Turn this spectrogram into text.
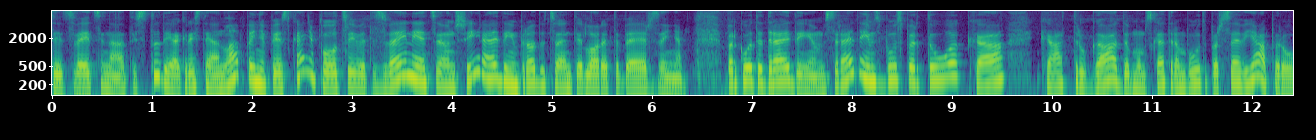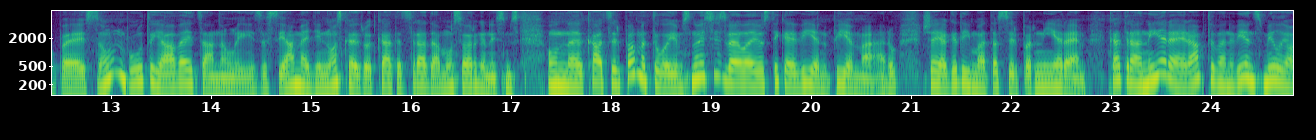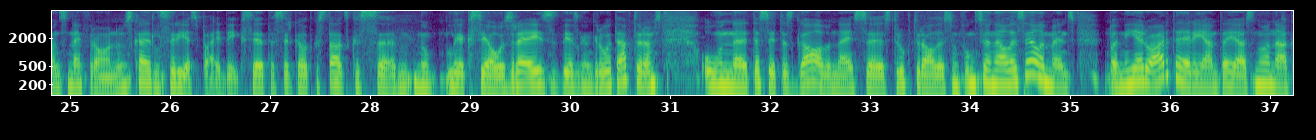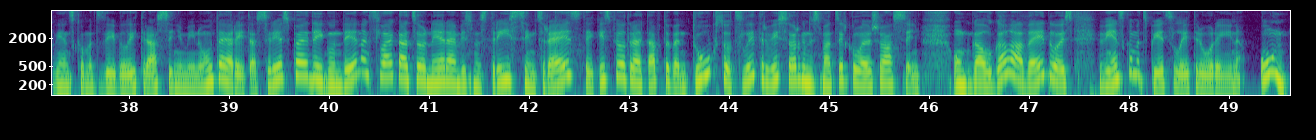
Esiet sveicināti studijā Kristiāna Lapiņa pie skaņa pulca Iveta Zvejniece un šī raidījuma producente ir Loreta Bērziņa. Par ko tad raidījums? Raidījums būs par to, ka katru gadu mums katram būtu par sevi jāparūpējas un būtu jāveic analīzes, jāmēģina noskaidrot, kā tad strādā mūsu organisms un eh, kāds ir pamatojums. Nu, es izvēlējos tikai vienu piemēru. Šajā gadījumā tas ir par nierēm. Katrā nierē ir aptuveni viens miljons nefronu un skaidrs ir iespaidīgs. Ja? Tas ir kaut kas tāds, kas eh, nu, liekas jau uzreiz uzreiz diezgan grūti aptverams. Un eh, tas ir tas galvenais eh, struktūrālais un funkcionālais elements. Pa nieru artērijām tajās nonāk 1,2 litri asiņu minūtē. Arī tas ir iespaidīgi. Un diennakts laikā caur nierēm vismaz 300 reizes tiek izfiltrēta aptuveni 1000 litri visu organismā cirkulējušo asiņu. Un galu galā veidojas 1,5 litri urīna. Un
